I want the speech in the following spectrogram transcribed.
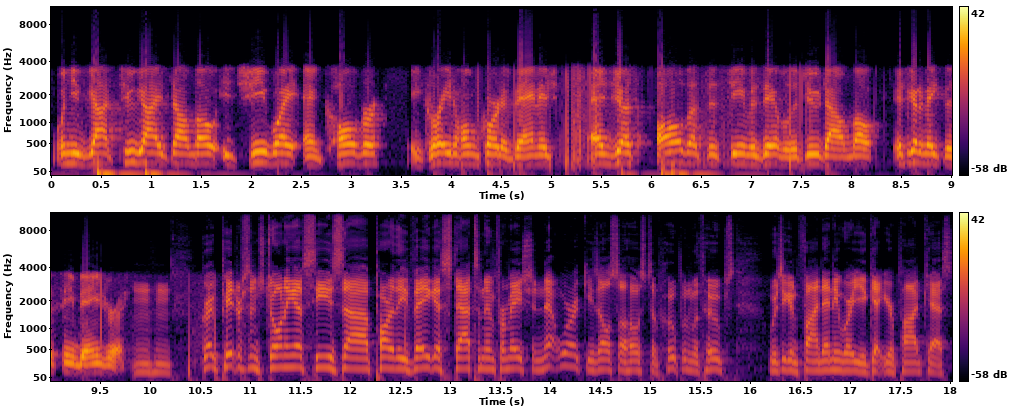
when you've got two guys down low, Tshiebwe and Culver, a great home court advantage, and just all that this team is able to do down low, it's going to make this team dangerous. Mm-hmm. Greg Peterson's joining us. He's uh, part of the Vegas Stats and Information Network. He's also host of Hooping with Hoops, which you can find anywhere you get your podcast.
